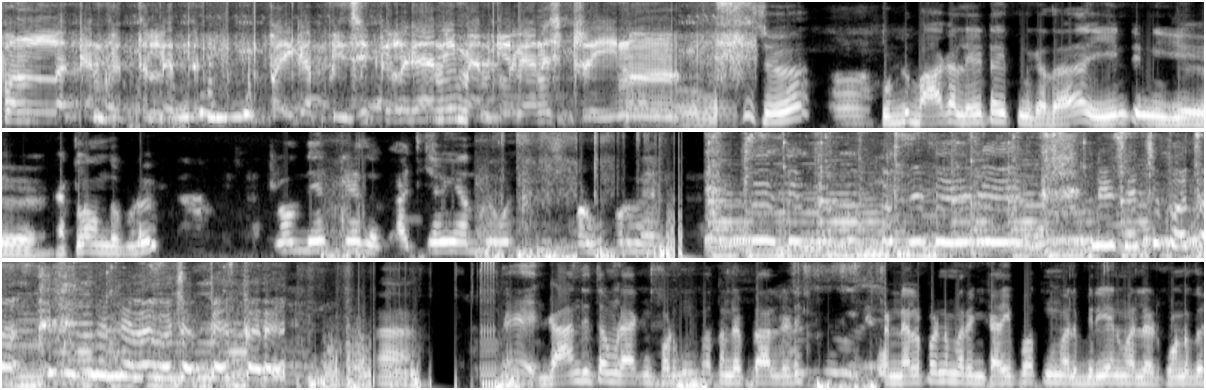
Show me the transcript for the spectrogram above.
పనుల్లో కనిపించలేదు పైగా ఫిజికల్ గానీ మెంటల్ గానీ స్ట్రెయిన్ ఫుడ్ బాగా లేట్ అవుతుంది కదా. ఏంటి నీకు ఎట్లా ఉంది ఇప్పుడు? ఆ. గాంధీ తమ్ముడు ఏకంగా పడుకుని పోతాడు ఇప్పుడు ఆల్రెడీ నిలబడి మరి ఇంకా అయిపోతుంది మరి బిర్యానీ మళ్ళీ అడుకుండదు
